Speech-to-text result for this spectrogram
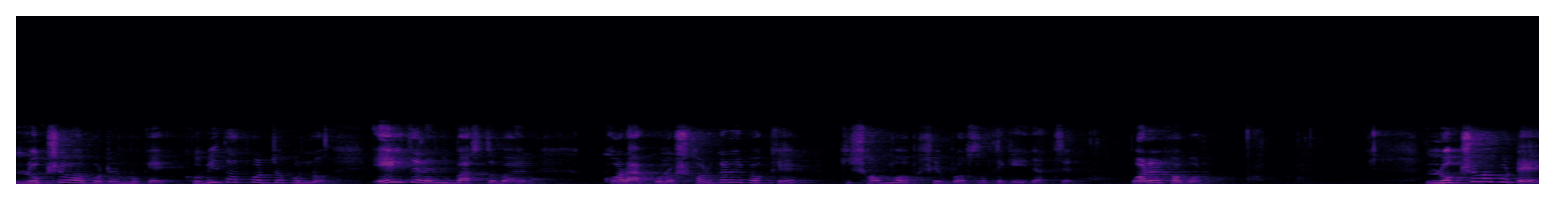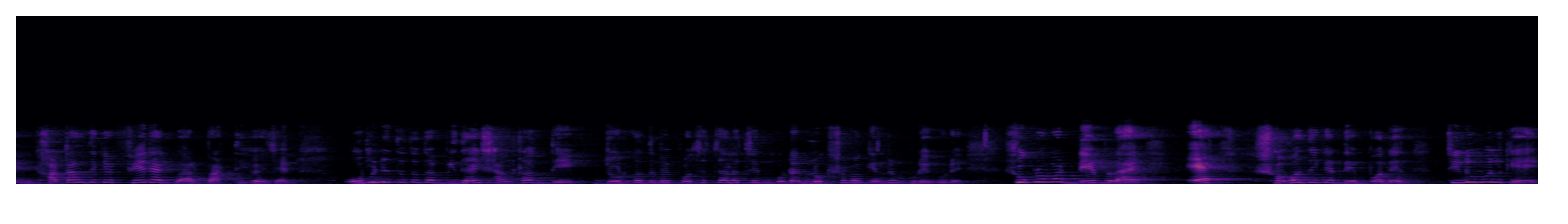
লোকসভা ভোটের মুখে খুবই তাৎপর্যপূর্ণ। এই চ্যালেঞ্জ বাস্তবায়ন করা কোনো সরকারের পক্ষে কি সম্ভব সেই প্রশ্ন থেকেই যাচ্ছে। পরের খবর। লোকসভা ভোটে ঘাটাল থেকে ফের একবার প্রার্থী হয়েছেন অভিনেতা তথা বিধায়ী সাংসদ দেব। জোর কদমে প্রচার চালাচ্ছেন গোটা লোকসভা কেন্দ্র ঘুরে ঘুরে। শুক্রবার দেব রায় এক সভা থেকে দেব বলেন, তৃণমূলকে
